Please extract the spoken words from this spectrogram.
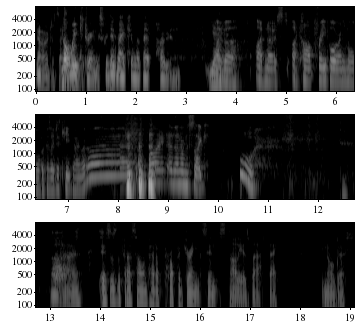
No, we're just like Not weak drinks. We did make him a bit potent. yeah. I've uh, I've noticed I can't free pour anymore because I just keep going like, ah, I'm fine, and then I'm just like, ooh, Oh, Uh, this is the first time I've had a proper drink since Talia's birthday in August.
